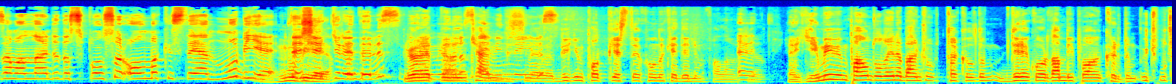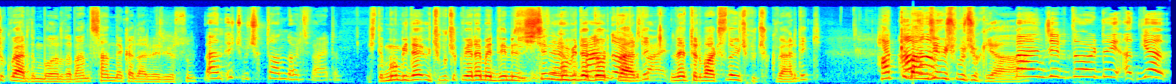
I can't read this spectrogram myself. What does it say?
zamanlarda da sponsor olmak isteyen Mubi'ye Mubi'ye. teşekkür ederiz. Yönetmenin kendisine bir gün podcast'te konuk edelim falan Evet. filan. Ya 20 bin pound olayına ben çok takıldım. Direkt oradan bir puan kırdım. 3,5 verdim bu arada ben. Sen ne kadar veriyorsun? Ben 3.5'tan 4 verdim. İşte Mubi'de 3,5 veremediğimiz İşte için Mubi'de ben 4 dört verdik. verdim. Letterboxd'da 3,5 verdik. Hakkı Ama bence 3,5 ya. Bence 4'e ya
